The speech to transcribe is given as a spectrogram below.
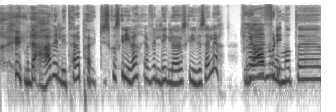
Men det er veldig terapeutisk å skrive. Jeg er veldig glad i å skrive selv, jeg. For det Ja, er noe fordi- med at eh,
